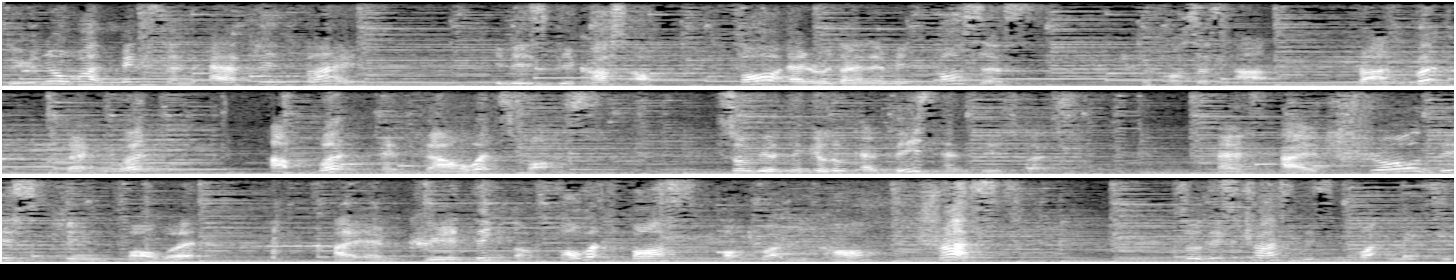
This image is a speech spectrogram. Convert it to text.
Do you know what makes an airplane fly? It is because of four aerodynamic forces. The forces are frontward, backward, upward, and downwards force. So we'll take a look at this and this first. As I throw this pin forward, I am creating a forward force of what we call thrust. So this thrust is what makes it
